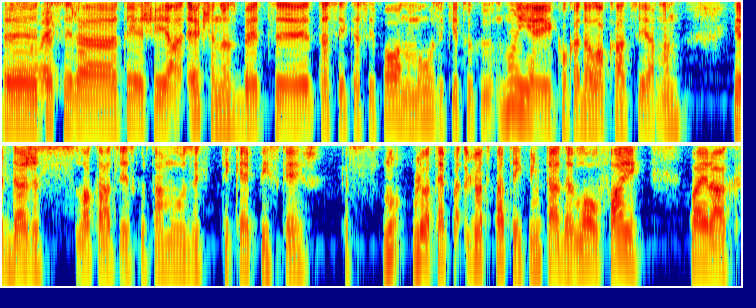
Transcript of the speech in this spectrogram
E, tas ir tieši akšanos, bet tas ir kas ir fona mūzika. Tu nu, ieej kaut kādā lokācijā, man ir dažas lokācijas, kur tā mūzika tik episka ir. Kas nu, ļoti, ļoti patīk. Viņa tāda low-fi vairāk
